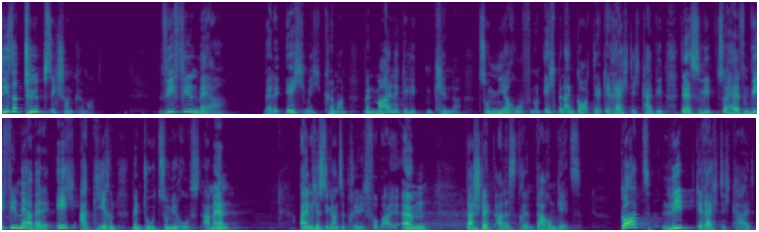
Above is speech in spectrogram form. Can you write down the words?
dieser Typ sich schon kümmert, wie viel mehr werde ich mich kümmern, wenn meine geliebten Kinder zu mir rufen und ich bin ein Gott, der Gerechtigkeit liebt, der es liebt zu helfen. Wie viel mehr werde ich agieren, wenn du zu mir rufst? Amen. Eigentlich ist die ganze Predigt vorbei. Ähm, da steckt alles drin. Darum geht's. Gott liebt Gerechtigkeit.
